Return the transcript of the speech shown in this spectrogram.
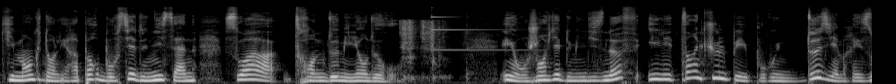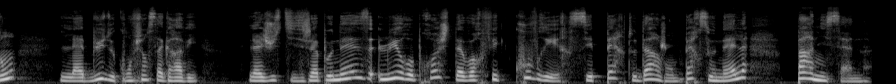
qui manquent dans les rapports boursiers de Nissan, soit 32 millions d'euros. Et en janvier 2019, il est inculpé pour une deuxième raison, l'abus de confiance aggravé. La justice japonaise lui reproche d'avoir fait couvrir ses pertes d'argent personnelles par Nissan.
